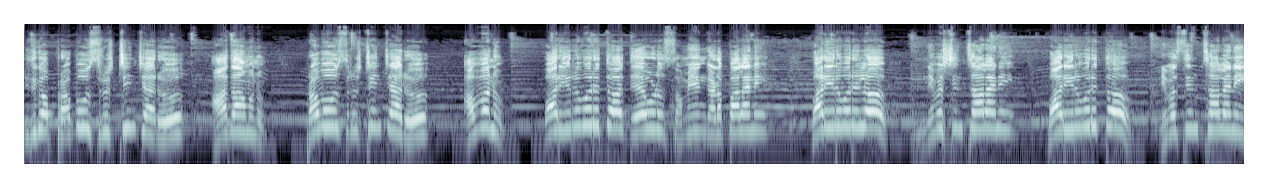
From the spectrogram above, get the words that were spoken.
ఇదిగో ప్రభు సృష్టించారు ఆదామును ప్రభు సృష్టించారు అవ్వను వారి ఇరువురితో దేవుడు సమయం గడపాలని వారి ఇరువురిలో నివసించాలని వారి ఇరువురితో నివసించాలని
